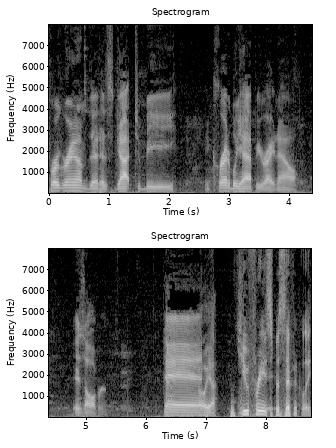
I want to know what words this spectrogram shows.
Program that has got to be incredibly happy right now is Auburn. And oh yeah, Hugh Freeze specifically.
